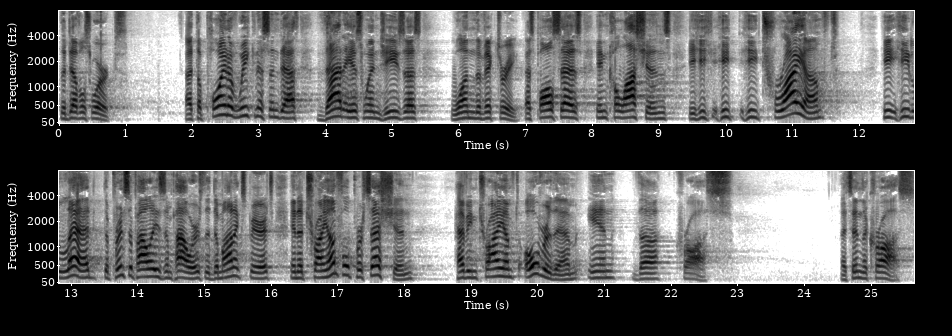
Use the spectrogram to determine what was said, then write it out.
the devil's works. At the point of weakness and death, that is when Jesus won the victory. As Paul says in Colossians, he, he, he triumphed, he, he led the principalities and powers, the demonic spirits, in a triumphal procession, having triumphed over them in the cross. That's in the cross.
